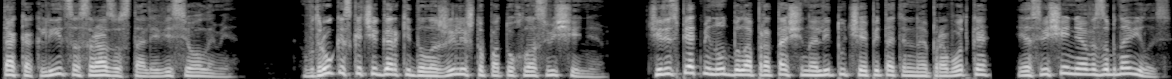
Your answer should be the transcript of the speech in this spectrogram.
так как лица сразу стали веселыми. Вдруг из кочегарки доложили, что потухло освещение. Через пять минут была протащена летучая питательная проводка, и освещение возобновилось.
